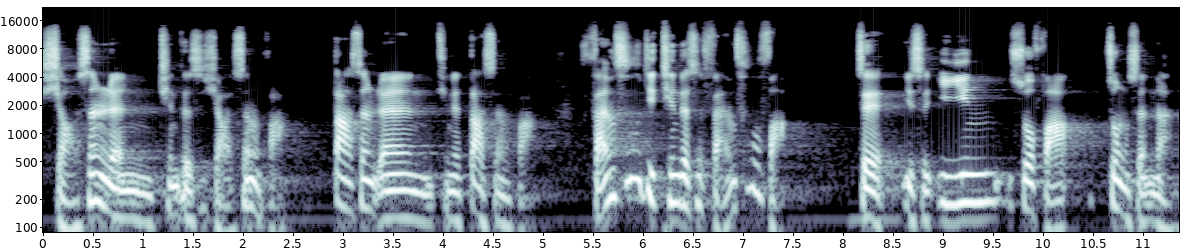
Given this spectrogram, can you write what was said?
小圣人听的是小圣法，大圣人听的大圣法，凡夫就听的是凡夫法。这也是一因说法，众生呢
